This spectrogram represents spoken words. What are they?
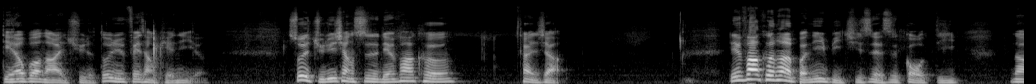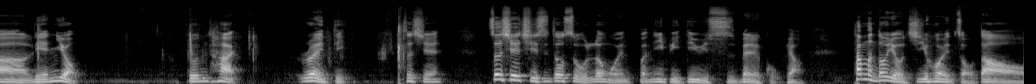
跌到不知道哪里去了，都已经非常便宜了。所以举例像是联发科，看一下，联发科它的本益比其实也是够低。那联永、敦泰、瑞鼎这些，这些其实都是我认为本益比低于十倍的股票，他们都有机会走到。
